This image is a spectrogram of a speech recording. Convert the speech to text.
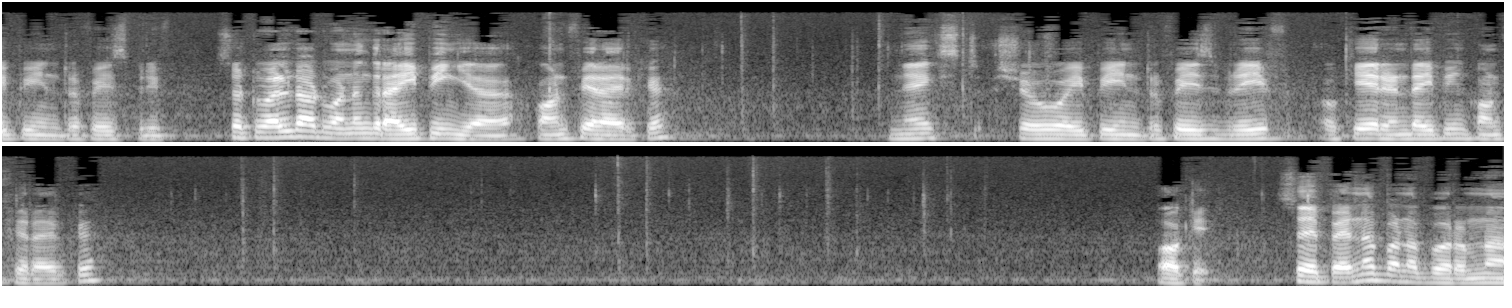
IP interface brief so twelve dot ஒன்னுங்கிற ஐபி இங்கே கான்ஃபியர் ஆயிருக்கு. Next show IP interface brief okay ரெண்டு ஐபியும் கான்ஃபியர் ஆயிருக்கு. ஓகே ஸோ இப்போ என்ன பண்ண போகிறோம்னா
